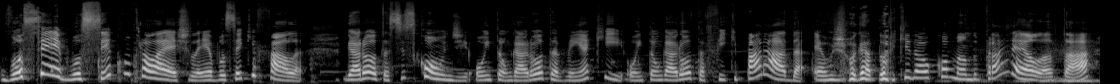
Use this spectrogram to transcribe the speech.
Você, você controla a Ashley, é você que fala, garota, se esconde, ou então, garota, vem aqui, ou então, garota, fique parada. É o jogador que dá o comando pra ela, tá?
